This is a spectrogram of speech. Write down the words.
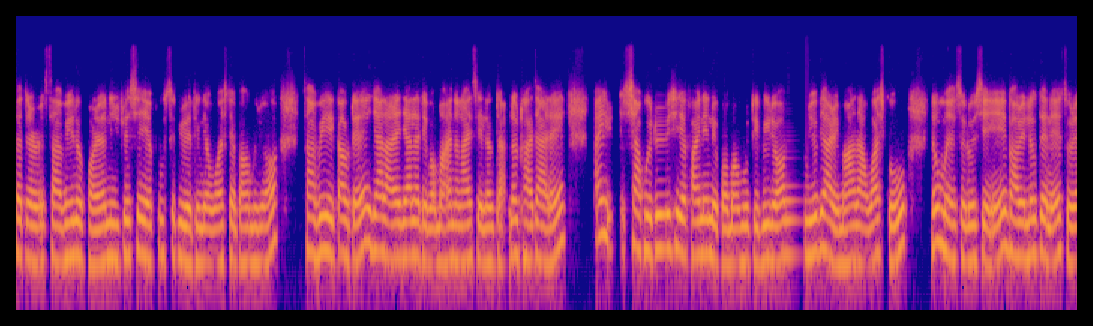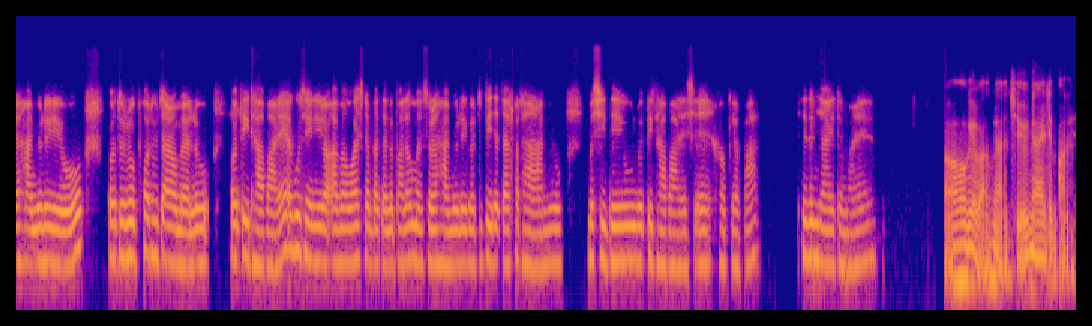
sector survey လို့ခေါ်တယ် nutrition ရဲ့ food security နဲ့ watch နဲ့ပေါင်းပြီးတော့ survey တွေကောက်တယ်ရလာတဲ့ရလဒ်တွေပေါ်မှာ analyze တွေလုပ်တာလုပ်ထားကြတယ်အဲ့ရှာဖွေတွေ့ရှိတဲ့ finding တွေပေါ်မှာမူတည်ပြီးတော့မျိုးပြတွေမှာဒါ watch ကိုလုပ်မယ်ဆိုလို့ရှိရင်ဘာတွေလုပ်တဲ့လဲဆိုတဲ့ဟာမျိုးလေးတွေကိုဟိုသူတို့ဖော်ထုတ်ကြတော့မယ်လို့ဟိုသိထားပါတယ်အခုချိန်ကြီးတော့ urban watch နဲ့ပတ်သက်လို့ဘာလုပ်မယ်ဆိုတဲ့ဟာမျိုးလေးပဲတိတိကျကျထွက်ထားတာမျိုးမရှိသေးဘူးလို့သိထားပါတယ်ရှင်ဟုတ်ကဲ့ပါကျေးဇူးအများကြီးတင်ပါတယ်ဟုတ်ကဲ့ပါခင်ဗျာကျေးဇူးအများကြီးတင်ပါတယ်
